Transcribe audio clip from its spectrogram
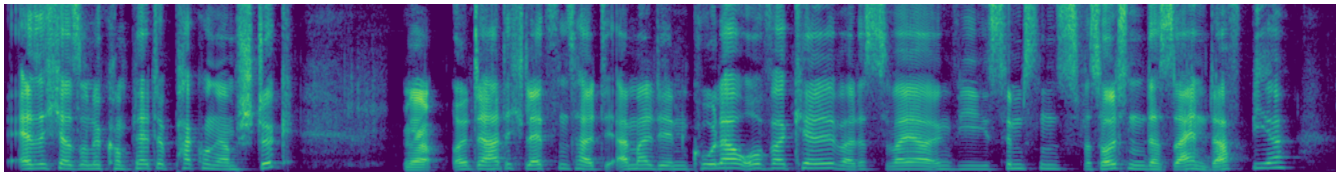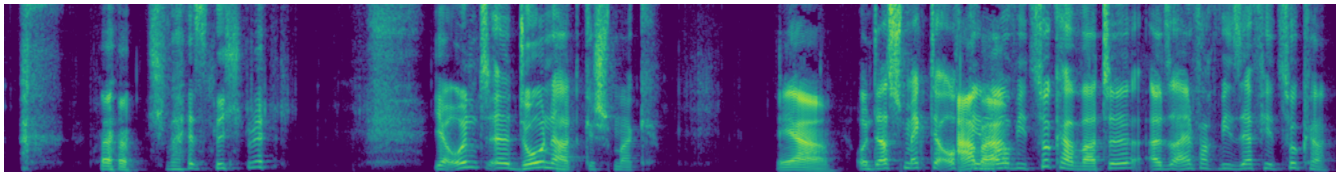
esse ich ja so eine komplette Packung am Stück. Ja. Und da hatte ich letztens halt einmal den Cola Overkill, weil das war ja irgendwie Simpsons. Was sollte denn das sein? Duff Bier? ich weiß nicht mehr. Ja, und äh, Donut-Geschmack. Ja. Und das schmeckte auch Aber- genau wie Zuckerwatte, also einfach wie sehr viel Zucker.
